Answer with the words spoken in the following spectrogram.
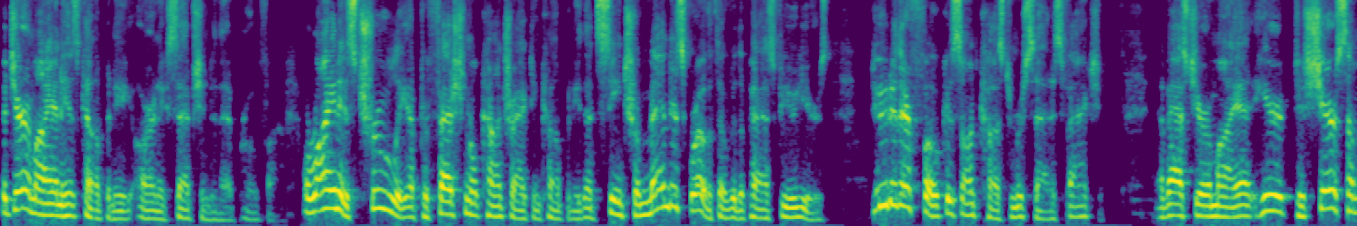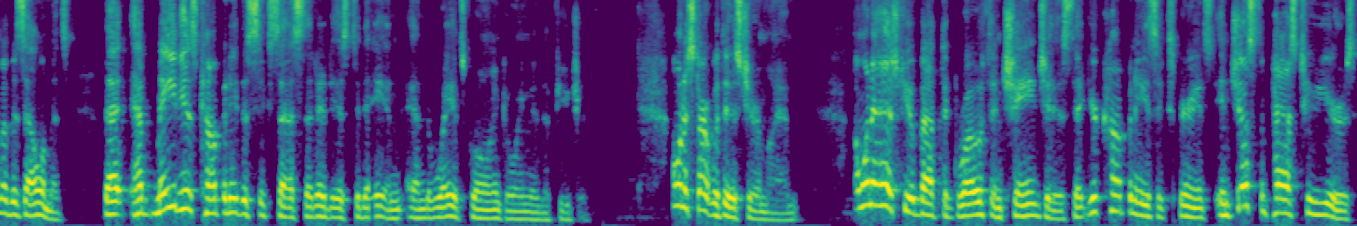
But Jeremiah and his company are an exception to that profile. Orion is truly a professional contracting company that's seen tremendous growth over the past few years due to their focus on customer satisfaction. I've asked Jeremiah here to share some of his elements that have made his company the success that it is today and, and the way it's growing going into the future. I want to start with this, Jeremiah. I want to ask you about the growth and changes that your company has experienced in just the past two years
